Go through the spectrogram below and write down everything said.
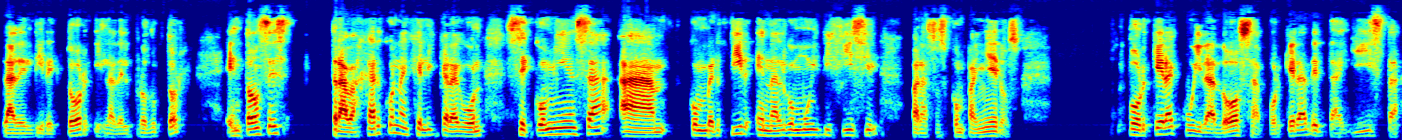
la del director y la del productor. Entonces, trabajar con Angélica Aragón se comienza a convertir en algo muy difícil para sus compañeros porque era cuidadosa, porque era detallista,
